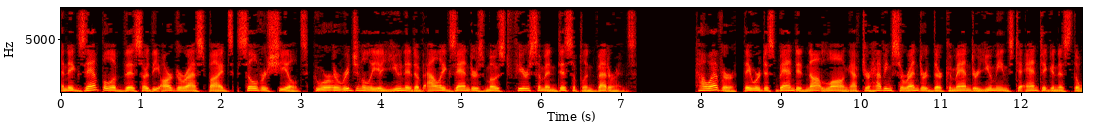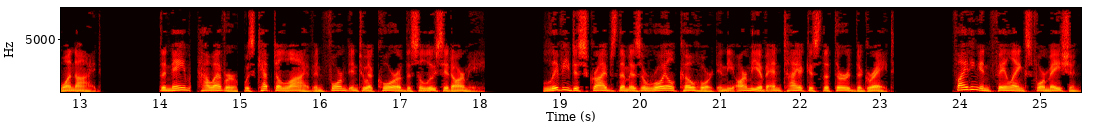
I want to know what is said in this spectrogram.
An example of this are the Argyraspides silver shields, who were originally a unit of Alexander's most fearsome and disciplined veterans. However, they were disbanded not long after having surrendered their commander Eumenes to Antigonus the One-Eyed. The name, however, was kept alive and formed into a corps of the Seleucid army. Livy describes them as a royal cohort in the army of Antiochus III the Great. Fighting in phalanx formation,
